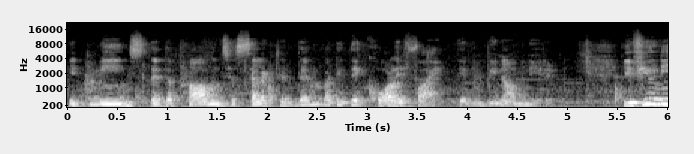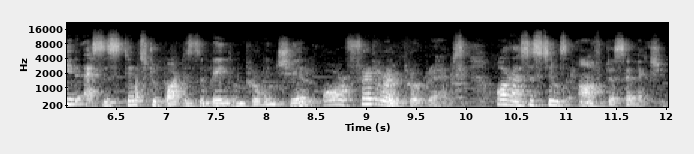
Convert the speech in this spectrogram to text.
it means that the province has selected them, but if they qualify, they will be nominated. If you need assistance to participate in provincial or federal programs or assistance after selection,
